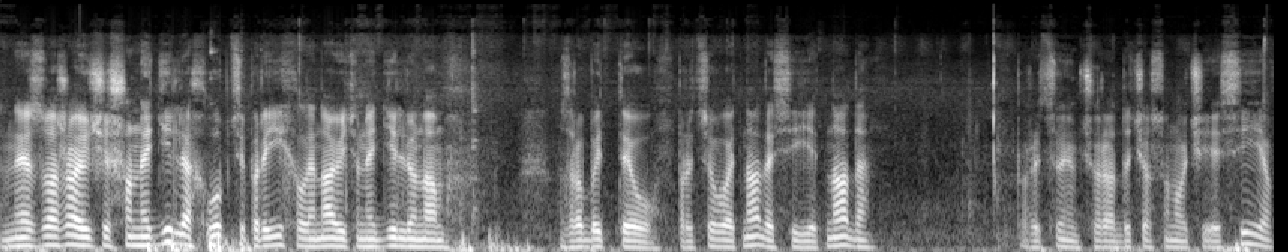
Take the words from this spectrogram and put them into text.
Незважаючи, що неділя, хлопці приїхали навіть в неділю нам зробити ТО. Працювати треба, сіяти треба. Працюємо вчора до часу ночі я сіяв.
